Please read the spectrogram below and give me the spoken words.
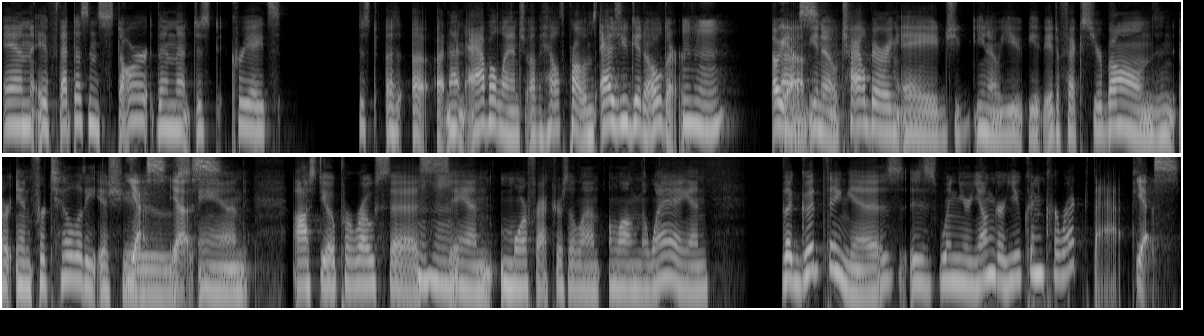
and if that doesn't start then that just creates just a, a, an avalanche of health problems as you get older Mm-hmm. Oh Um, yes. you know, childbearing age, you, you know, you it, it affects your bones and or infertility issues, yes. yes, and osteoporosis Mhm. and more factors along along the way. And the good thing is, is when you're younger, you can correct that Yes.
